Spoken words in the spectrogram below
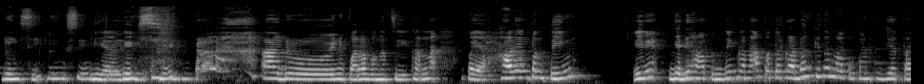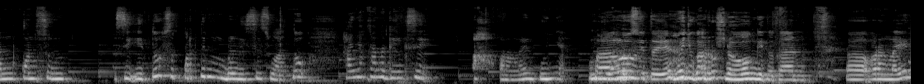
gengsi. gengsi Iya, gitu ya. gengsi. Aduh, ini parah banget sih karena apa ya? Hal yang penting ini jadi hal penting karena apa? Terkadang kita melakukan kegiatan konsumsi itu seperti membeli sesuatu hanya karena gengsi. Ah, orang lain punya. Malu harus- gitu ya Gue juga harus dong gitu kan. Eh, orang lain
